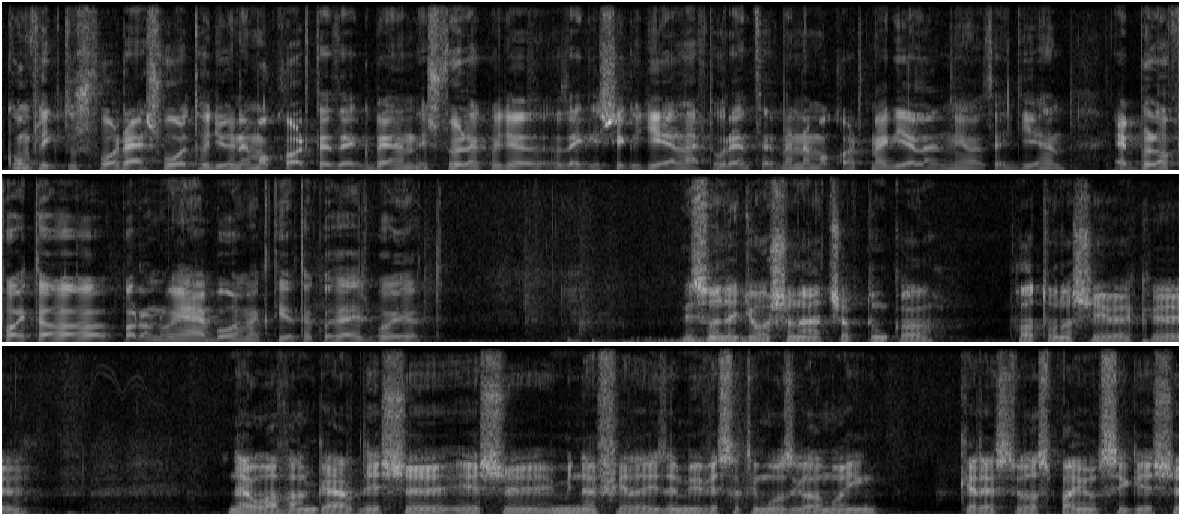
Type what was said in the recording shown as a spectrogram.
konfliktus forrás volt, hogy ő nem akart ezekben, és főleg, hogy az egészségügyi ellátórendszerben nem akart megjelenni, az egy ilyen ebből a fajta paranoiából, meg tiltakozásból jött. Viszonylag gyorsan átcsaptunk a 60-as évek neo és, és mindenféle izé művészeti mozgalmaink keresztül a Spionszig, és,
